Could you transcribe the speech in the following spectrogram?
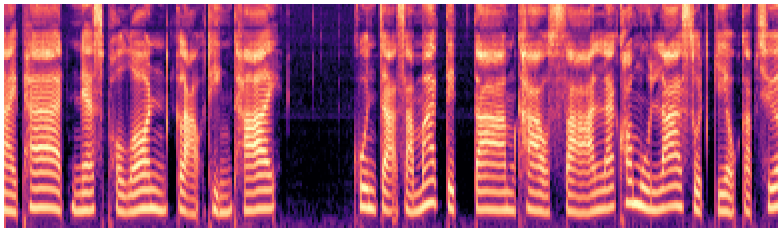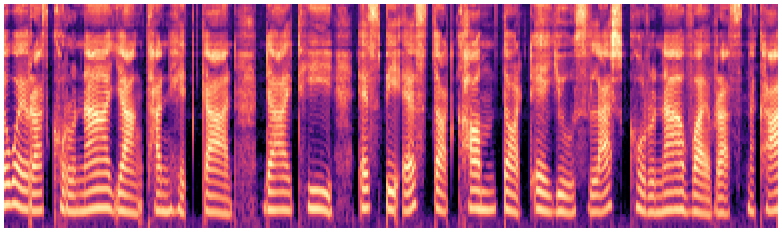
นายแพทย์เนสโพลอนกล่าวทิ้งท้าย คุณจะสามารถติดตามข่าวสารและข้อมูลล่าสุดเกี่ยวกับเชื้อไวรัสโคโรนาอย่างทันเหตุการณ์ ได้ที่ sbs.com.au/coronavirus นะคะ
